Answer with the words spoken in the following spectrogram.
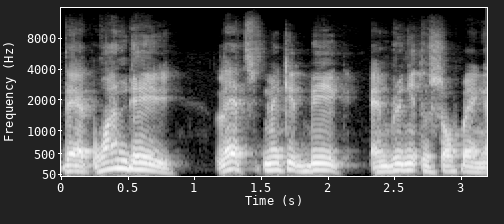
That one day, let's make it big and bring it to SoftBank.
